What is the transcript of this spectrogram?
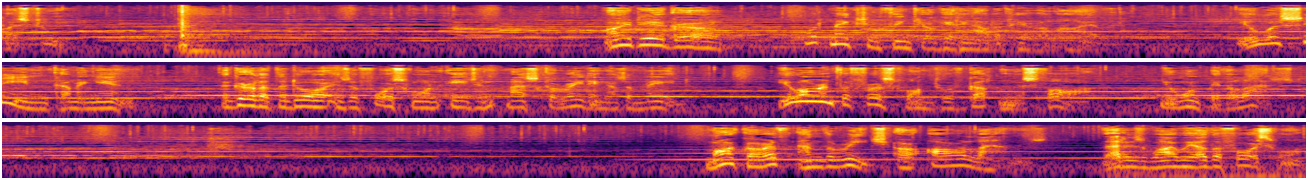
question. My dear girl, what makes you think you're getting out of here alive? You were seen coming in. The girl at the door is a Forsworn agent masquerading as a maid. You aren't the first one to have gotten this far. You won't be the last. Markarth and the Reach are our lands. That is why we are the Forsworn.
